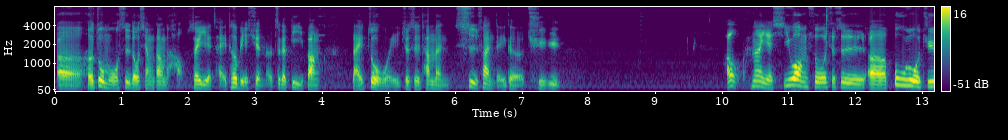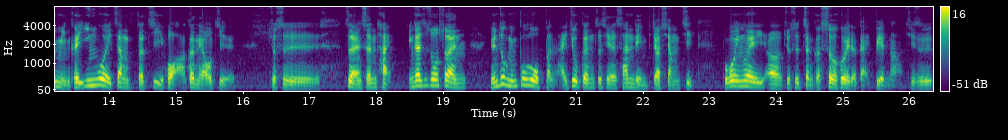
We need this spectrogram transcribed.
呃合作模式都相当的好，所以也才特别选了这个地方来作为就是他们示范的一个区域。好，那也希望说，就是呃，部落居民可以因为这样子的计划更了解，就是自然生态。应该是说，虽然原住民部落本来就跟这些山林比较相近，不过因为呃，就是整个社会的改变呐，其实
